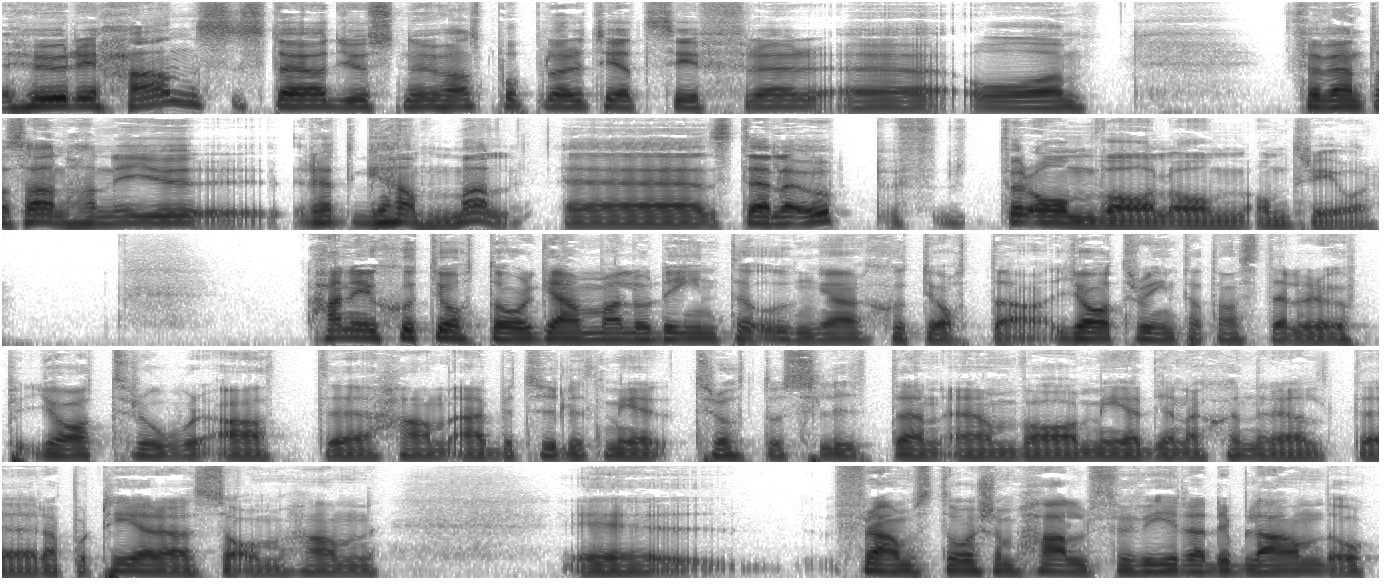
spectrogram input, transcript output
Hur är hans stöd just nu, hans popularitetssiffror och förväntas han, han är ju rätt gammal, eh, ställa upp för omval om, om tre år? Han är 78 år gammal och det är inte unga 78. Jag tror inte att han ställer upp. Jag tror att eh, han är betydligt mer trött och sliten än vad medierna generellt eh, rapporterar som. Han eh, framstår som halvförvirrad ibland och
